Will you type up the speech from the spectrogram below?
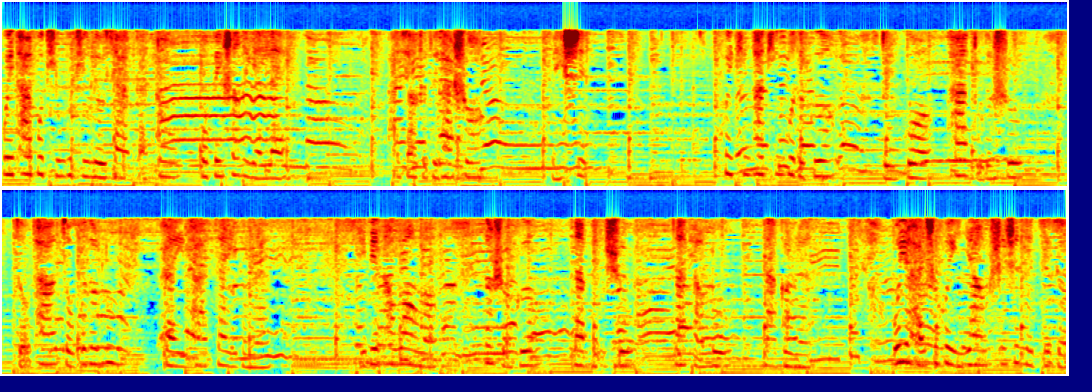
为他不停不停流下感动或悲伤的眼泪，还笑着对他说：“没事。”会听他听过的歌，读过他读的书，走他走过的路，在意他在意的人。即便他忘了那首歌、那本书、那条路、那个人，我也还是会一样深深的记得。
